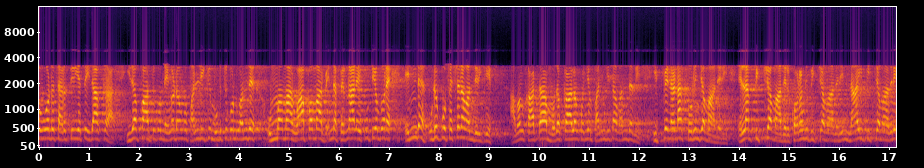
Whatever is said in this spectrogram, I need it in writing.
ஒவ்வொரு தரத்திரியத்தை இதாக்குறார் இதை பார்த்து கொண்டு எங்கடவங்க பள்ளிக்கு முடித்து கொண்டு வந்து உம்மமார் வாப்பமார் என்ன பெருநாளை கூட்டியும் போற எந்த உடுப்பு ஃபெஷனா வந்திருக்கு? அவன் காட்டா முத காலம் கொஞ்சம் பஞ்சு தான் வந்தது. இப்ப என்னடா சொரிஞ்ச மாதிரி? எல்லாம் பிச்சை மாதிரி குரங்கு பிச்சை மாதிரி நாய் பிச்சை மாதிரி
